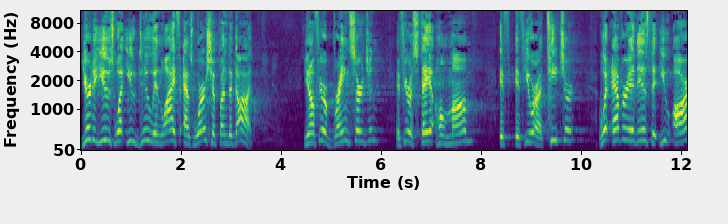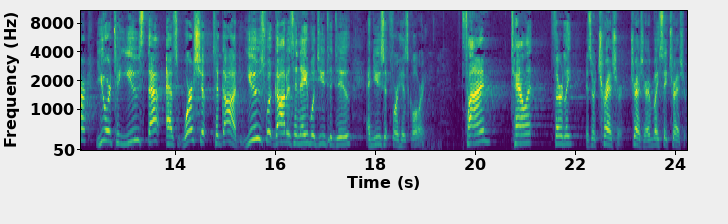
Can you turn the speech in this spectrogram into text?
You're to use what you do in life as worship unto God. You know, if you're a brain surgeon, if you're a stay at home mom, if, if you are a teacher, Whatever it is that you are, you are to use that as worship to God. Use what God has enabled you to do and use it for His glory. Time, talent, thirdly, is our treasure. Treasure. Everybody say treasure.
